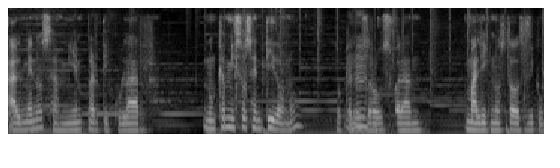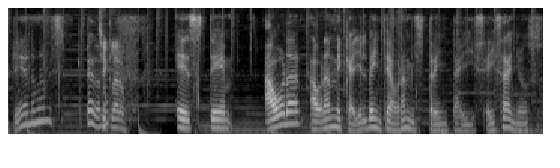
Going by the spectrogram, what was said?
al menos a mí en particular nunca me hizo sentido, ¿no? Lo que los. Drows fueran malignos todos, así como que, "Eh, no mames, qué pedo, Sí, ¿no?". claro. Este, ahora, ahora me caí el 20, ahora mis 36 años,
